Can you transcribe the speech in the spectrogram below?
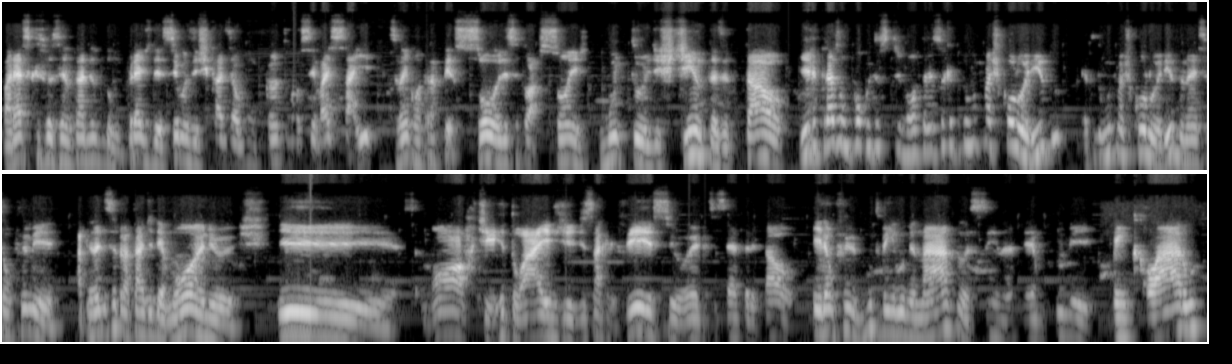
parece que se você entrar dentro de um prédio, descer umas escadas em algum canto, você vai sair, você vai encontrar pessoas e situações muito distintas e tal. E ele traz um pouco disso de volta, né? só que é tudo muito mais colorido, é tudo muito mais colorido, né? Esse é um filme, apesar de se tratar de demônios e morte, rituais de, de sacrifício, etc e tal. Ele é um filme muito bem iluminado, assim, né? É um filme bem claro,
